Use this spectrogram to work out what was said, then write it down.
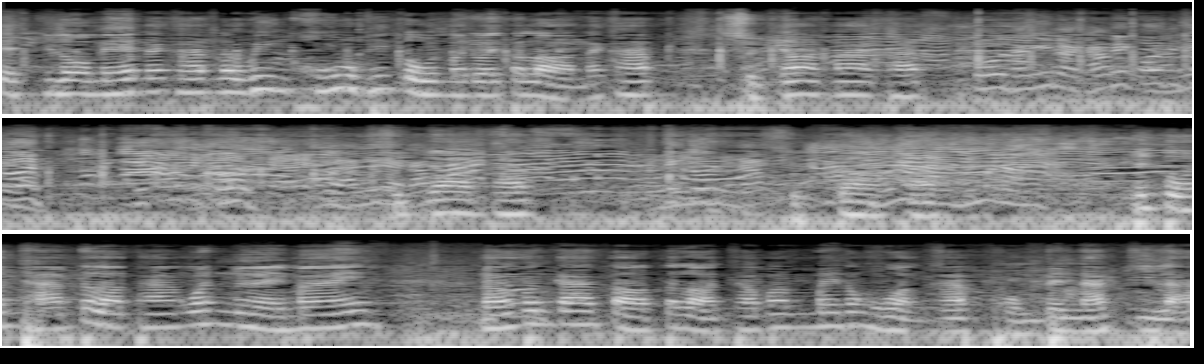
11 กิโลเมตรนะครับ แล้ววิ่งคู่พี่ตูนมาโดยตลอดนะครับ สุดยอดมากครับ ตูนทางนี้หน่อยครับพี่โก้พี่โก้พี่ก้พี่ก้ทางนี้หน่สุอยดครับยอดครับ พี่ก้ครับสุดยอดครับ พี่ตูนถามตลอดทางว่าเหนื่อยไหม น้องต้นกล้าตอบตลอดครับว่าไม่ต้องห่วงครับ ผมเป็นนักกีฬา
